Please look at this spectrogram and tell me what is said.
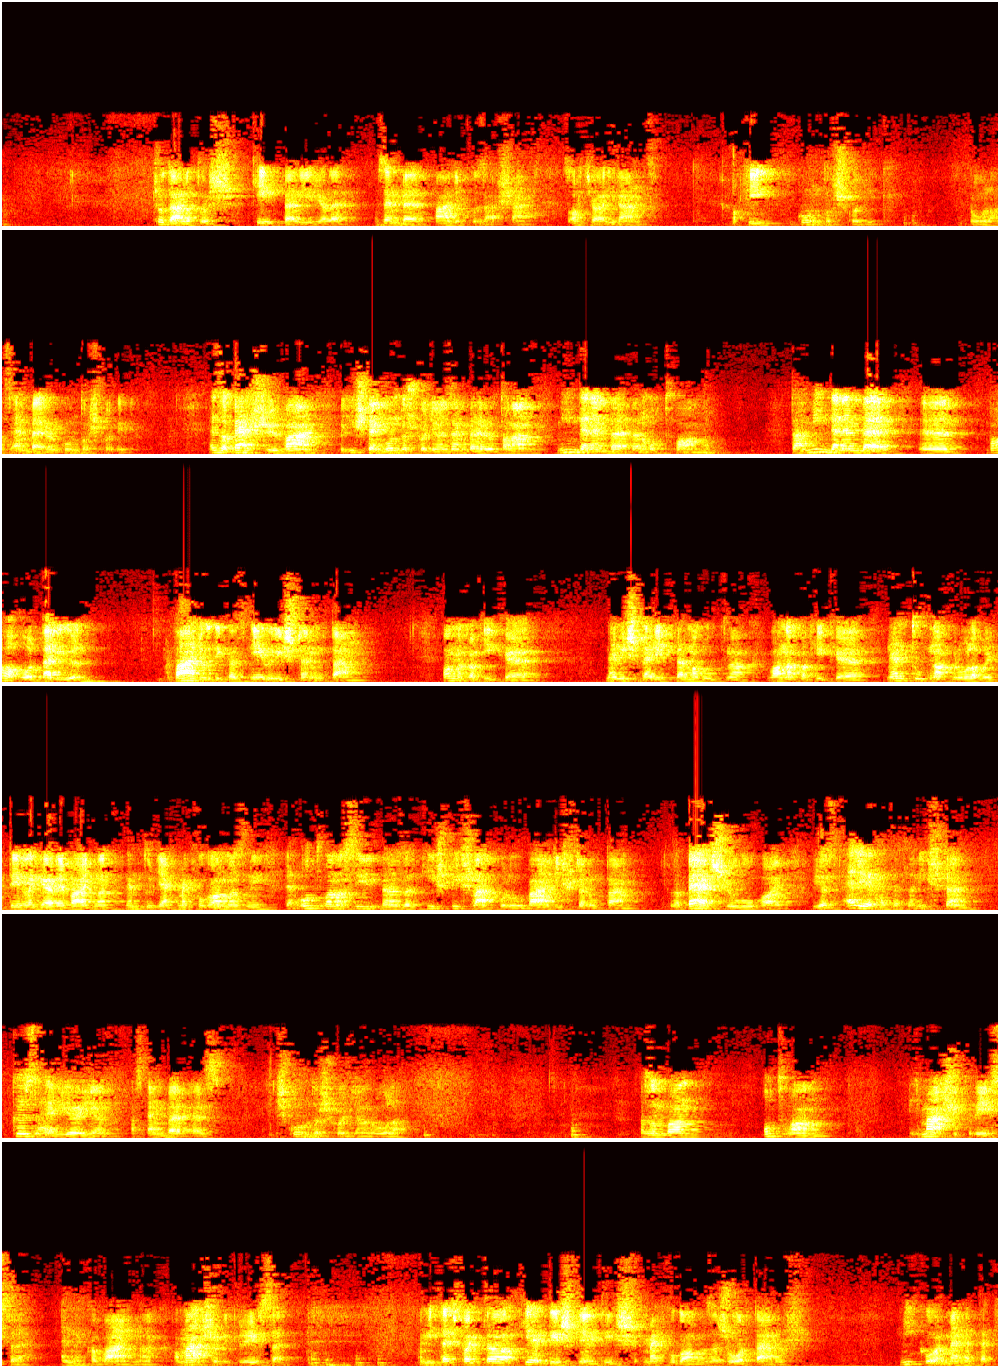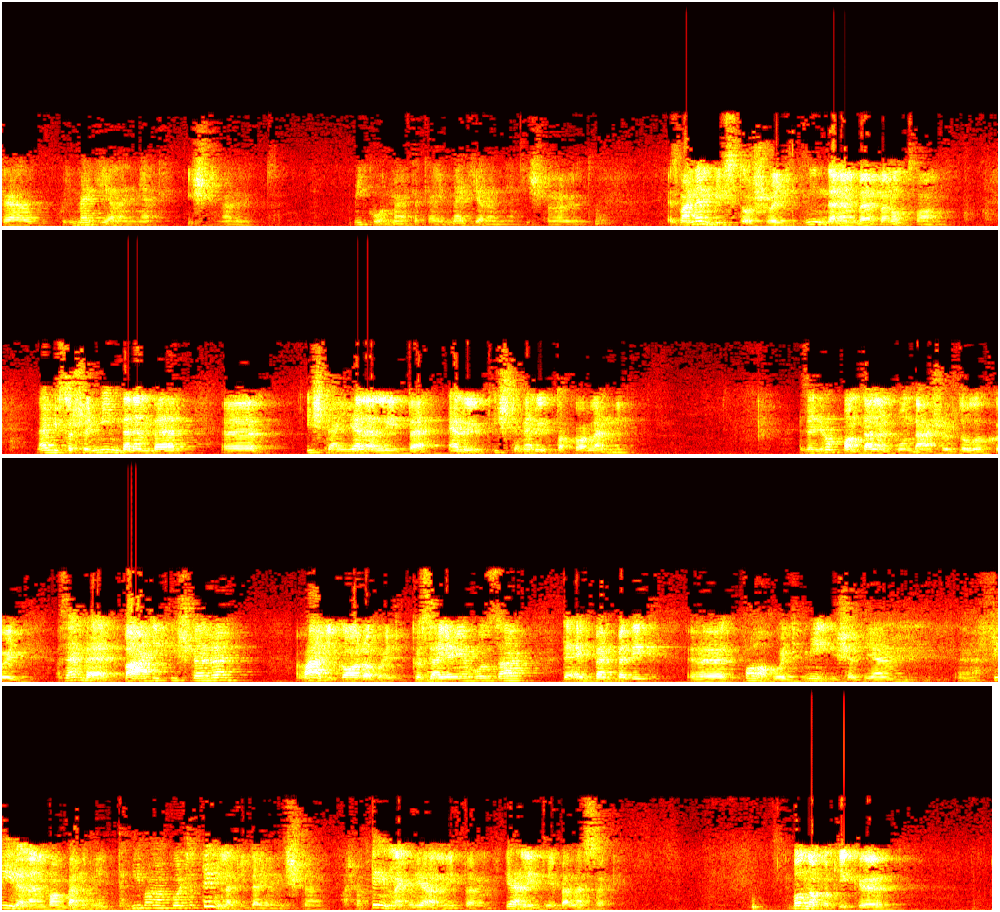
Csodálatos képpel írja le az ember vágyakozását az Atya iránt, aki gondoskodik róla, az emberről gondoskodik. Ez a belső vágy, hogy Isten gondoskodjon az emberről, talán minden emberben ott van. Tehát minden ember e, valahol belül vágyódik az élő Isten után. Vannak, akik e, nem ismerik fel maguknak, vannak, akik e, nem tudnak róla, hogy tényleg erre vágynak, nem tudják megfogalmazni, de ott van a szívben az a kis pislákoló vágy Isten után. Az a belső óhaj, hogy az elérhetetlen Isten közel jöjjön az emberhez, és gondoskodjon róla. Azonban ott van egy másik része ennek a vágynak, a második része, amit egyfajta kérdésként is megfogalmaz a Zsoltáros. Mikor mehetek el, hogy megjelenjek Isten előtt? Mikor mehetek el, hogy megjelenjek Isten előtt? Ez már nem biztos, hogy minden emberben ott van. Nem biztos, hogy minden ember uh, Isten jelenléte előtt, Isten előtt akar lenni. Ez egy roppant ellentmondásos dolog, hogy az ember vágyik Istenre, vágyik arra, hogy közel hozzá, de egyben pedig uh, valahogy mégis egy ilyen félelem van benne, hogy de mi van akkor, ha tényleg ide jön Isten? Vagy ha tényleg a jelenlétem, jelenlétében leszek? Vannak, akik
